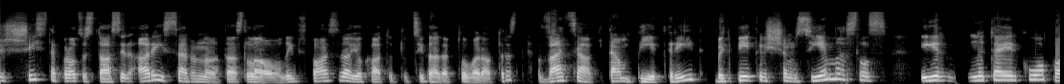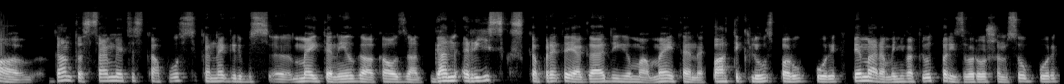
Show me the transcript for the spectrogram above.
ir šis process, tās ir arī sarunātās laulības pārsvarā, jo kā tu, tu citādāk to var atrast. Vecāki tam piekrīt, bet piekrišanas iemesls ir, nu, te ir kopā gan tas saimnieciskā puse, ka negribas eh, meiteni ilgāk audzināt, gan risks, ka pretējā gadījumā meitene pati kļūs par upuri. Piemēram, viņa var kļūt par izvarošanas upuri.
